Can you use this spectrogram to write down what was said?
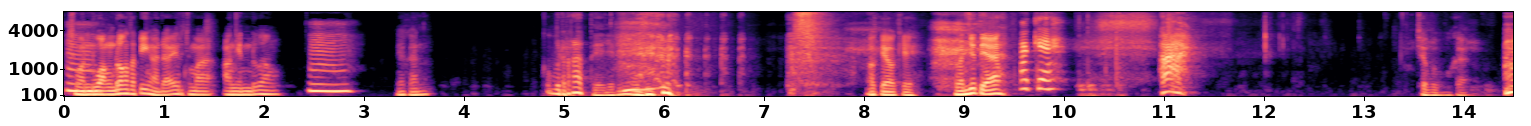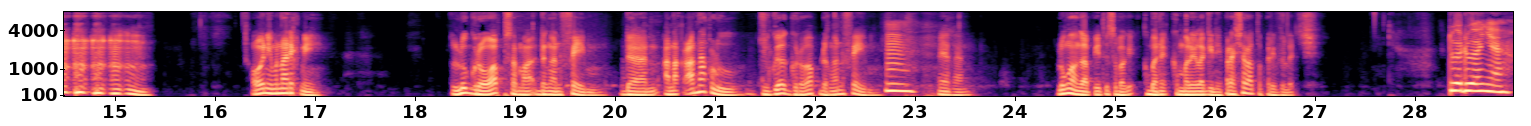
cuma Hmm. nuang doang tapi nggak ada air cuma angin doang Hmm. ya kan kok berat ya jadinya oke oke lanjut ya Oke. Hah. Coba buka. oh ini menarik nih. Lu grow up sama dengan fame dan anak-anak lu juga grow up dengan fame, Hmm. ya kan? Lu nganggap itu sebagai kembali, kembali lagi nih pressure atau privilege? Dua-duanya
